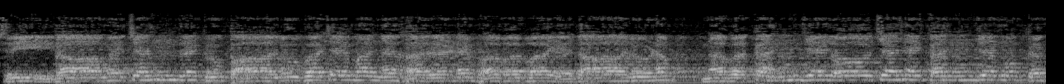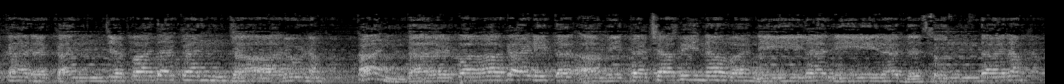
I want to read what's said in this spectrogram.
श्रीरामचन्द्र कृपालु भज मन हरण भव भयदारुणम्। नव कञ्ज लोचन कञ्ज मुख कर कञ्ज पद कञ्जारुणम् कन्दर्प गणित अमित छवि नव नील नीरद सुन्दरम्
